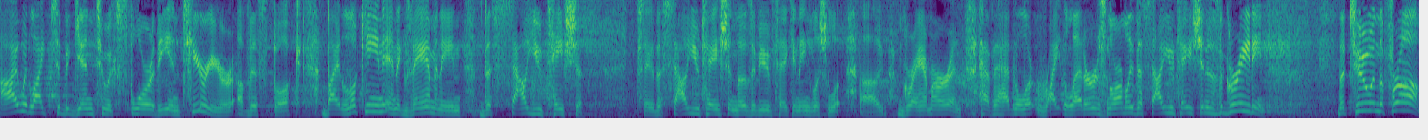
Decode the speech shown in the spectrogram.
I would like to begin to explore the interior of this book by looking and examining the salutation say the salutation those of you who've taken english uh, grammar and have had to write letters normally the salutation is the greeting the to and the from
